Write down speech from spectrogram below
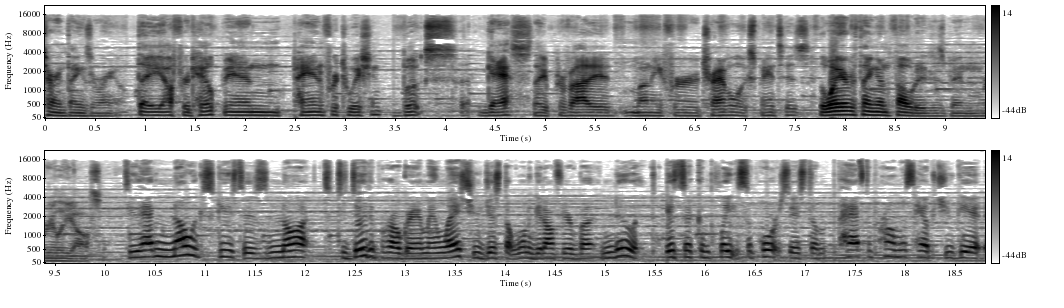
turned things around. They offered help in paying for tuition, books, gas. They provided money for travel expenses. The way everything unfolded has been really awesome. You have no excuses not to do the program unless you just don't want to get off your butt and do it. It's a complete support system. Path to Promise helps you get,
